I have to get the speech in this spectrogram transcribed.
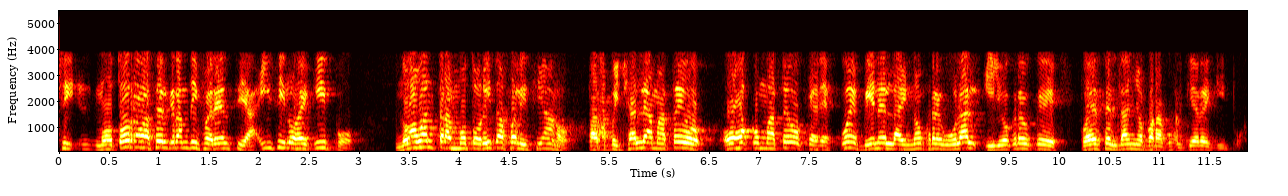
si Motora va a hacer gran diferencia y si los equipos no van tras motorita Feliciano para picharle a Mateo, ojo con Mateo que después viene el line-up regular y yo creo que puede ser daño para cualquier equipo.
